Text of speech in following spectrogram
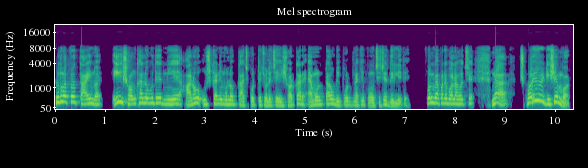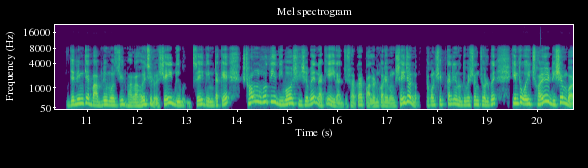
শুধুমাত্র তাই নয়, এই সংখ্যালঘুদের নিয়ে আরও উস্কানিমূলক কাজ করতে চলেছে এই সরকার এমনটাও রিপোর্ট নাকি পৌঁছেছে দিল্লিতে। কোন ব্যাপারে বলা হচ্ছে? না, ছয়ই ডিসেম্বর যেদিনকে বাবরি মসজিদ ভাঙা হয়েছিল, সেই সেই দিনটাকে সংহতি দিবস হিসেবে নাকি এই রাজ্য সরকার পালন করে এবং সেই জন্য তখন শীতকালীন অধিবেশন চলবে। কিন্তু ওই ছয়ই ডিসেম্বর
